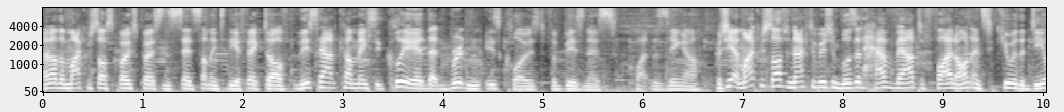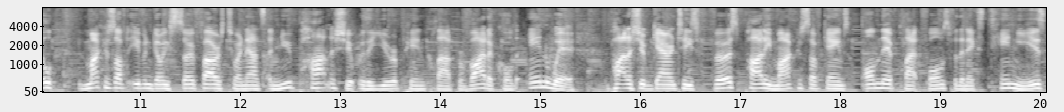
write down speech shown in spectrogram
Another Microsoft spokesperson said something to the effect of, this outcome makes it clear that Britain is closed for business. Quite the zinger. But yeah, Microsoft and Activision Blizzard have vowed to fight on and secure the deal, with Microsoft even going so far as to announce a new partnership with a European cloud provider called Nware. The partnership guarantees first party Microsoft games on their platforms for the next 10 years,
